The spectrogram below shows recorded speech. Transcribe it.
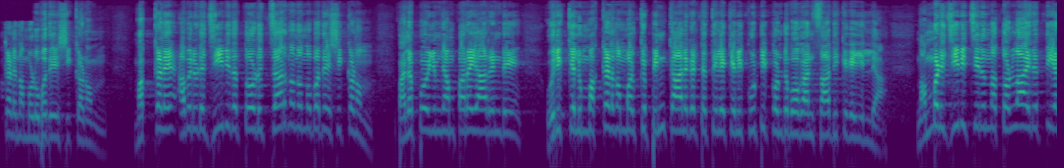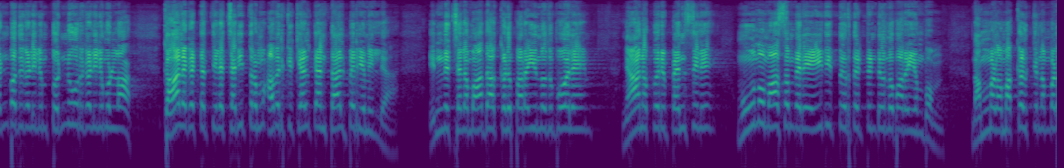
മക്കളെ നമ്മൾ ഉപദേശിക്കണം. മക്കളെ അവരുടെ ജീവിതത്തോട് ചേർന്ന് നിന്ന് ഉപദേശിക്കണം. പലപ്പോഴും ഞാൻ പറയാറുണ്ട് ഒരിക്കലും മക്കളെ നമ്മൾക്ക് പിൻകാലഘട്ടത്തിലേക്ക് ഇനി കൂട്ടിക്കൊണ്ടുപോകാൻ സാധിക്കുകയില്ല. നമ്മൾ ജീവിച്ചിരുന്ന തൊള്ളായിരത്തി എൺപതുകളിലും തൊണ്ണൂറുകളിലുമുള്ള കാലഘട്ടത്തിലെ ചരിത്രം അവർക്ക് കേൾക്കാൻ താല്പര്യമില്ല ഇന്ന് ചില മാതാക്കൾ പറയുന്നത് പോലെ ഞാനൊക്കെ ഒരു പെൻസിൽ മൂന്ന് മാസം വരെ എഴുതി തീർത്തിട്ടുണ്ട് എന്ന് പറയുമ്പം നമ്മളെ മക്കൾക്ക് നമ്മൾ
